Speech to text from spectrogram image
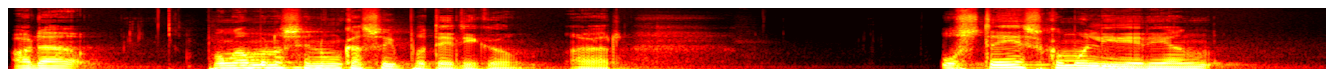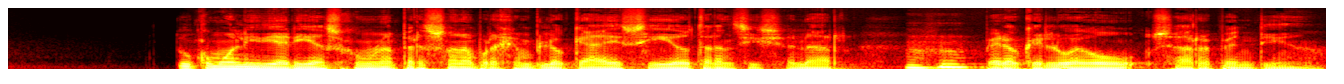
Ahora, pongámonos en un caso hipotético. A ver, ¿ustedes cómo lidiarían, tú cómo lidiarías con una persona, por ejemplo, que ha decidido transicionar, pero que luego se ha arrepentido?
